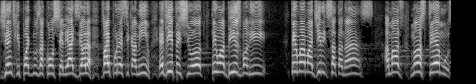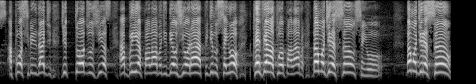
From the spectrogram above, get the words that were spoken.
gente que pode nos aconselhar, dizer: olha, vai por esse caminho, evita esse outro, tem um abismo ali, tem uma armadilha de Satanás. Amados, nós temos a possibilidade de, todos os dias abrir a palavra de Deus e orar, pedindo, Senhor, revela a tua palavra, dá uma direção, Senhor. Dá uma direção.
